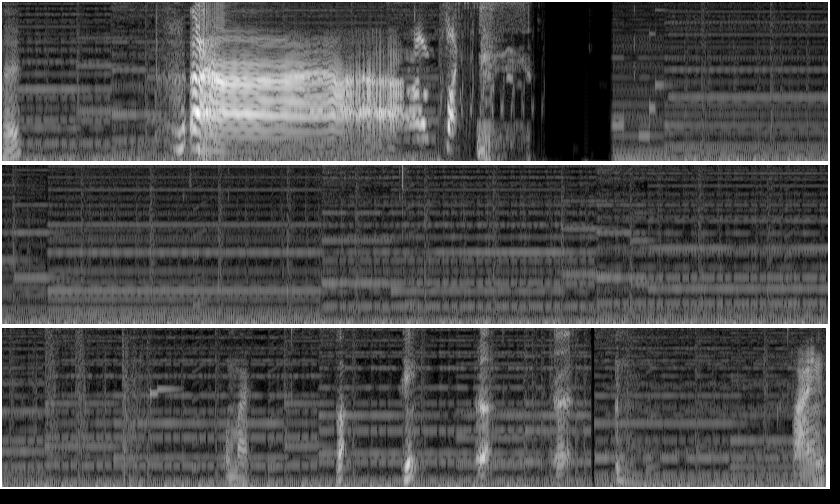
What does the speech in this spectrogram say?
No? Ah, fuck! oh my fuck. Fine.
